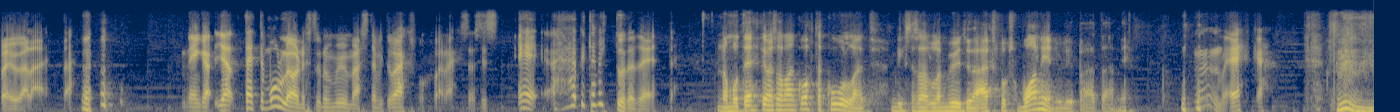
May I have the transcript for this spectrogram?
pöydällä, että... Niinkö, ja te ette mulle onnistunut myymään sitä vittu Xbox One Siis, ei, mitä vittua te teette? No mutta ehkä me saadaan kohta kuulla, että miksi ne saa sulle myytyä Xbox Onein ylipäätään, niin... Mm, ehkä. Hmm.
